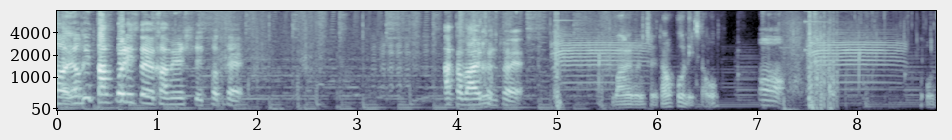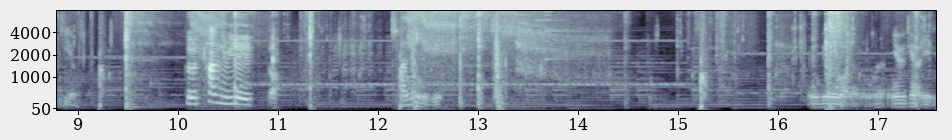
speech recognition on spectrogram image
어 여기 땅굴 있어요 가미오 씨 저태. 아까 마을 근처에 마을 근처에 땅굴이 있다고? 어그 어디요? 산 위에 있어. 산이 여기? 여기를 말하는 거야? 여기 아니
